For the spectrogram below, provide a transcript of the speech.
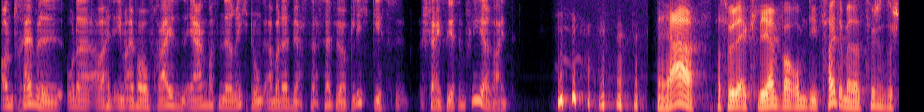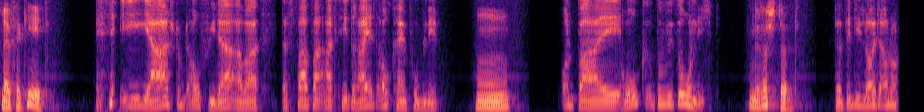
on travel oder halt eben einfach auf Reisen, irgendwas in der Richtung, aber das wäre das ja wirklich, gehst, steigst du jetzt im Flieger rein. Naja, das würde erklären, warum die Zeit immer dazwischen so schnell vergeht. ja, stimmt auch wieder, aber das war bei AC3 jetzt auch kein Problem. Hm. Und bei Rogue sowieso nicht. Ne, das stimmt. Da sind die Leute auch noch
